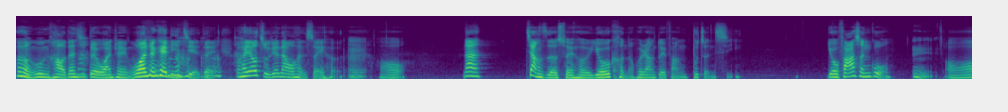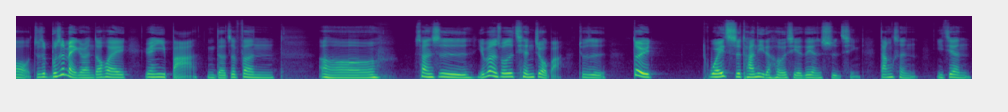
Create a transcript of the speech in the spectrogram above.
会很问号，但是对我完全我完全可以理解，对我很有主见，但我很随和。嗯，哦，那这样子的随和有可能会让对方不珍惜，有发生过嗯，哦，就是不是每个人都会愿意把你的这份呃，算是也不能说是迁就吧，就是对于维持团体的和谐这件事情当成一件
